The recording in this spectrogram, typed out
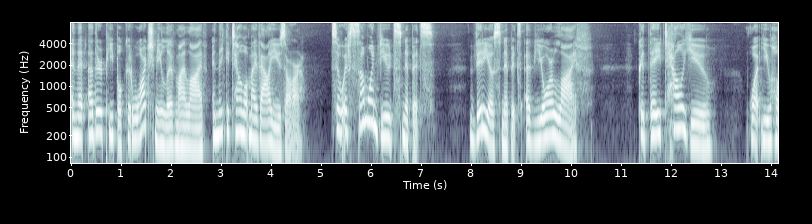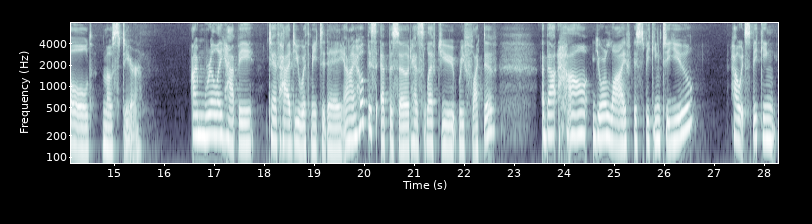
And that other people could watch me live my life and they could tell what my values are. So if someone viewed snippets, video snippets of your life, could they tell you what you hold most dear? I'm really happy to have had you with me today. And I hope this episode has left you reflective about how your life is speaking to you, how it's speaking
